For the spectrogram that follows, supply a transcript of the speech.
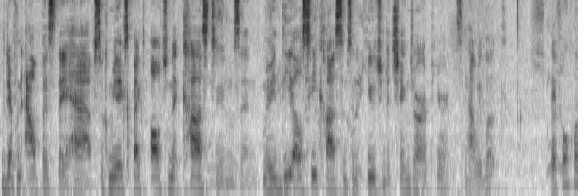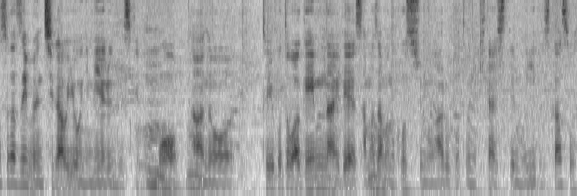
the different outfits they have. So can we expect alternate costumes and maybe DLC costumes in the future to change our appearance and how we look? でフォーカスが随分違うように見えるんですけれども、あのということはゲーム内でさまざまなコスチュームがあることに期待してもいいですか、そう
